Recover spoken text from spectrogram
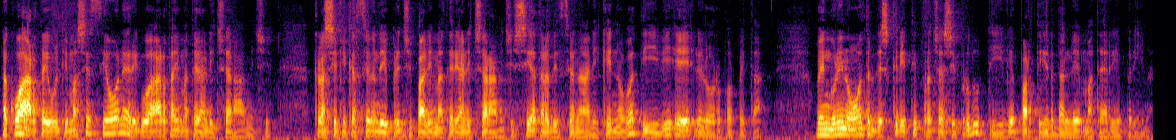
La quarta e ultima sezione riguarda i materiali ceramici, classificazione dei principali materiali ceramici sia tradizionali che innovativi e le loro proprietà. Vengono inoltre descritti i processi produttivi a partire dalle materie prime.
